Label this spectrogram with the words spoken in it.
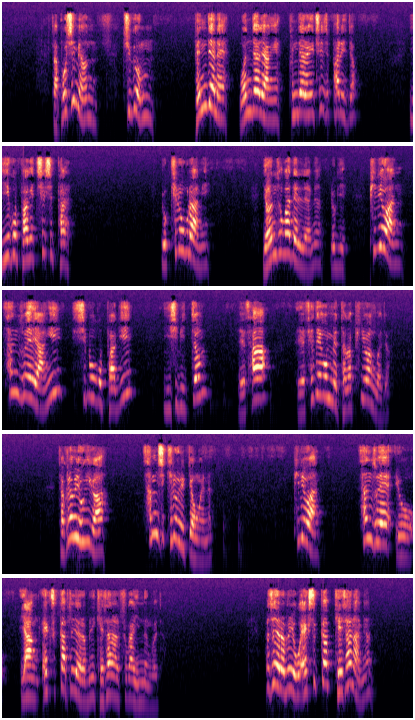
자 보시면 지금 벤젠의 원자량이 분자량이 78이죠. 2 곱하기 78. 요 킬로그램이 연소가 되려면 여기 필요한 산소의 양이 15 곱하기 22. 예, 4 예, 세제곱미터가 필요한 거죠. 자, 그러면 여기가 30kg일 경우에는 필요한 산소의 요 양 x 값을 여러분이 계산할 수가 있는 거죠. 그래서 여러분이 요거 x 값 계산하면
